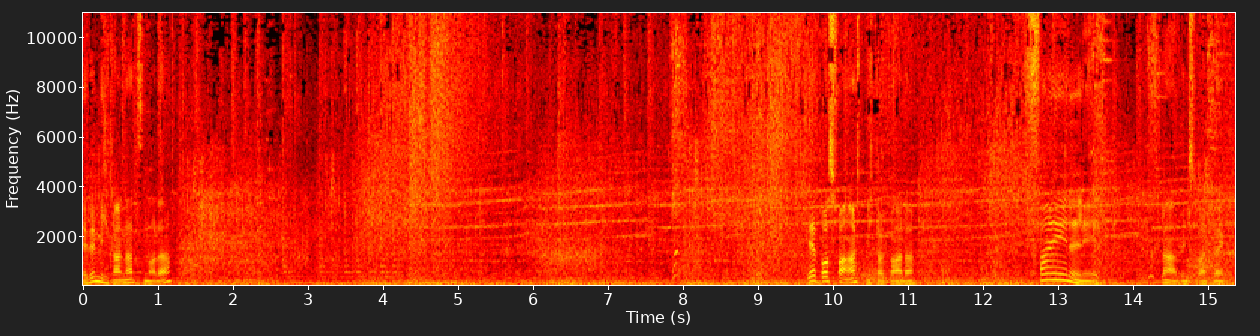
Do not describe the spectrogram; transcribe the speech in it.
Er will mich gerade natzen, oder? Der Boss verarscht mich doch gerade. Finally. Klar, bin zu weit weg.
